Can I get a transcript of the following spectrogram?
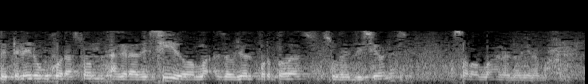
de tener un corazón agradecido a Allah Azza por todas sus bendiciones. Sallallahu alaihi wa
